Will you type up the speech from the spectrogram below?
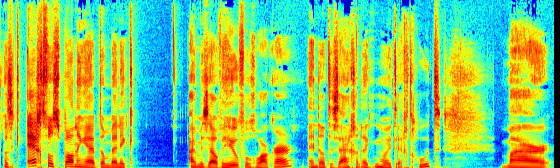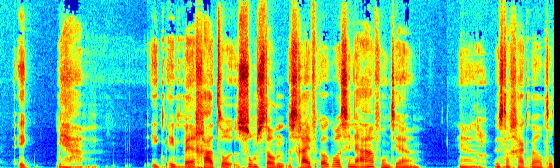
als ik echt veel spanning heb, dan ben ik uit mezelf heel vroeg wakker. En dat is eigenlijk nooit echt goed. Maar ik, ja, ik, ik ben, ga to- soms dan schrijf ik ook wel eens in de avond, ja. ja. Ja. Dus dan ga ik wel tot,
